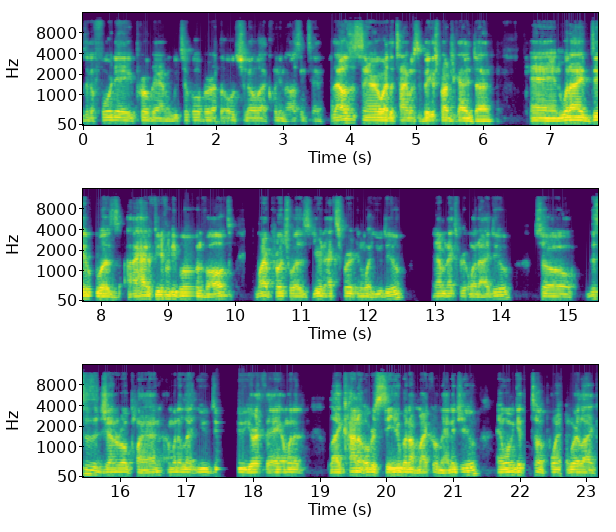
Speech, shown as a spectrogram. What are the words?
It was like a four day program. We took over the old Chanel at Queen and Ossington. That was a scenario where at the time was the biggest project I had done. And what I did was I had a few different people involved. My approach was you're an expert in what you do, and I'm an expert in what I do. So this is a general plan. I'm gonna let you do your thing. I'm gonna like kind of oversee you, but not micromanage you. And when we get to a point where like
